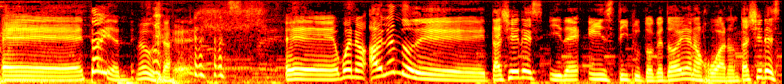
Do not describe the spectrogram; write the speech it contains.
Eh, está bien, me gusta. Eh, bueno, hablando de talleres y de instituto, que todavía no jugaron. Talleres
